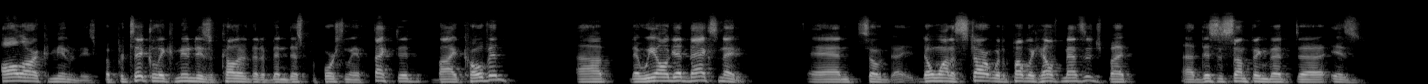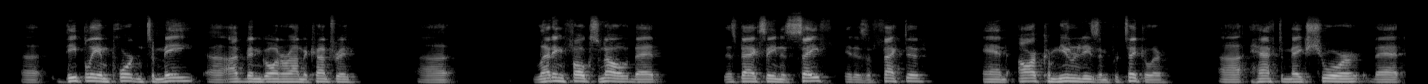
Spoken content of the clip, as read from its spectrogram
all our communities, but particularly communities of color that have been disproportionately affected by COVID, uh, that we all get vaccinated. And so I uh, don't want to start with a public health message, but uh, this is something that uh, is uh, deeply important to me. Uh, I've been going around the country uh, letting folks know that this vaccine is safe, it is effective, and our communities in particular uh, have to make sure that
